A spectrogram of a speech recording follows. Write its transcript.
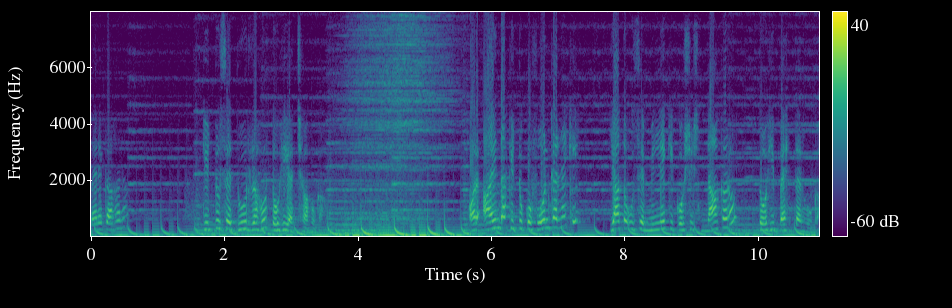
मैंने कहा ना, किट्टू से दूर रहो तो ही अच्छा होगा। और आइंदा किट्टू को फ़ोन करने की, या तो उसे मिलने की कोशिश ना करो तो ही बेहतर होगा।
